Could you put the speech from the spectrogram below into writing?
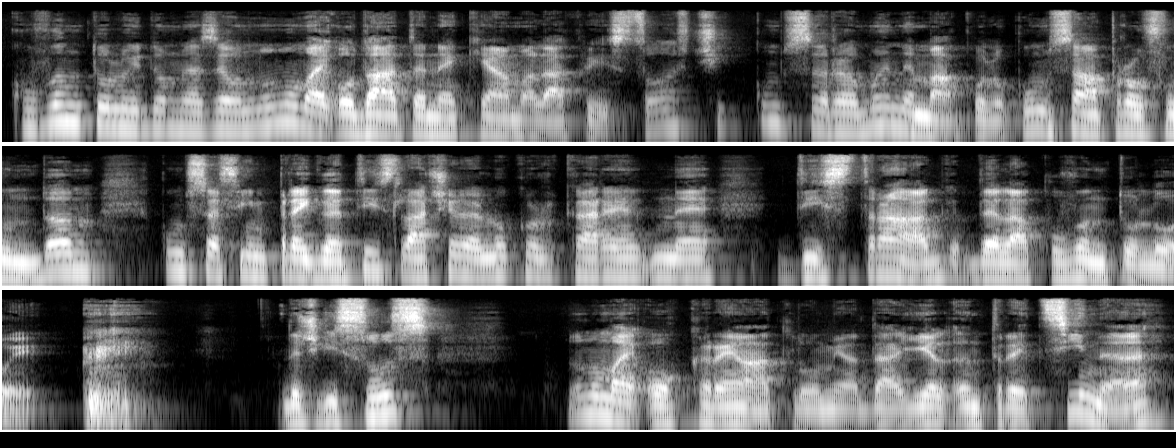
cuvântul lui Dumnezeu nu numai odată ne cheamă la Hristos, ci cum să rămânem acolo, cum să aprofundăm, cum să fim pregătiți la acele lucruri care ne distrag de la cuvântul lui. Deci Isus nu numai o creat lumea, dar El întreține,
